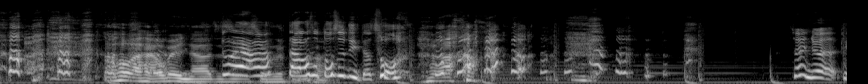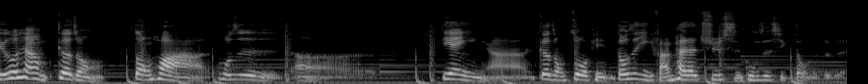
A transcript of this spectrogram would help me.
他后来还要被人家就是对啊，大家都说都是是你的错，所以你觉得，比如说像各种动画、啊、或是呃电影啊，各种作品都是以反派在驱使故事行动的，对不对？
